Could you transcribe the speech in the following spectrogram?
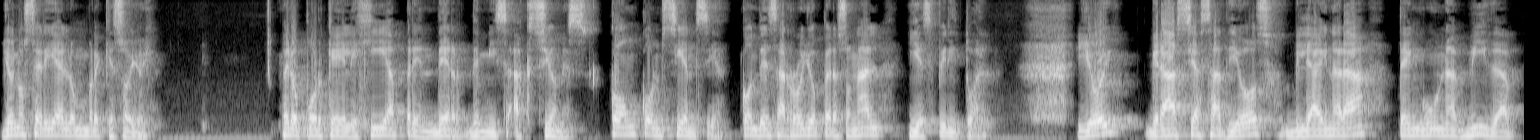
yo no sería el hombre que soy hoy. Pero porque elegí aprender de mis acciones con conciencia, con desarrollo personal y espiritual. Y hoy, gracias a Dios, Blainara, tengo una vida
